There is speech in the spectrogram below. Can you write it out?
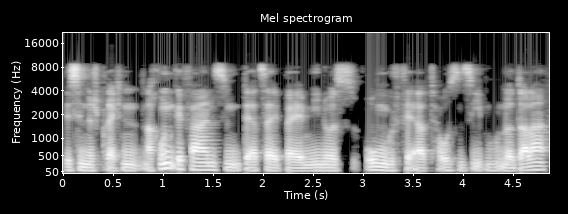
wir sind entsprechend nach unten gefallen, sind derzeit bei minus ungefähr 1.700 Dollar.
